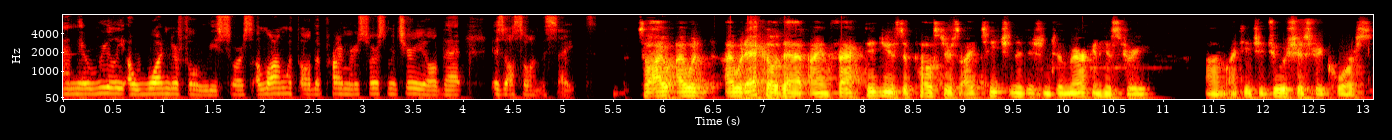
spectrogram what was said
And they're really a wonderful resource along with all the primary source material that is also on the site. So I, I would I would echo that. I in fact did use the posters. I teach in addition to American history. Um, I teach a Jewish history course,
